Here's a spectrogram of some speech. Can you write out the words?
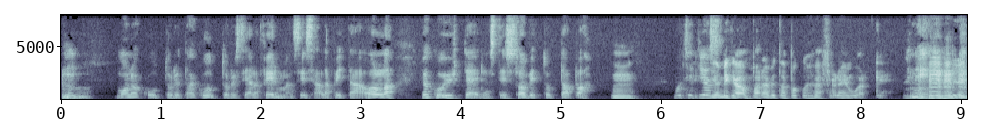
monokulttuuri tai kulttuuri siellä firman sisällä pitää olla, joku yhteisesti sovittu tapa. Mm. Mut sit jos, Ja mikä on parempi tapa kuin hyvä framework? Niin.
